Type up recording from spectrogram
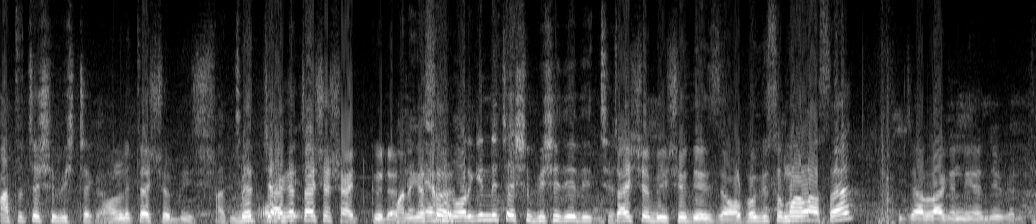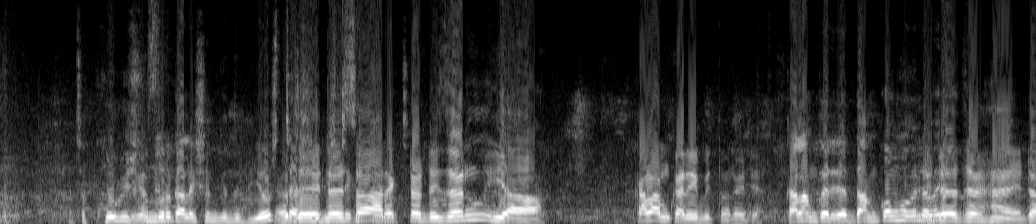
মাত্র চারশো বিশ টাকা? অনলি চারশো বিশ। আচ্ছা, আগে চারশো ষাট করে মানে ঠিক আছে এখন অর্গেন্ডি চারশো বিশে দিয়ে দিচ্ছে? চারশো বিশ দিয়েছে অল্প কিছু মাল আছে যা লাগে নিয়ে যাবেন আচ্ছা খুবই সুন্দর কালেকশন কিন্তু ভিউয়ার্স এটা হচ্ছে আরেকটা ডিজাইন ইয়া কালামকারির ভিতরে এটা। কালামকারীর দাম কম হবে না এটা হ্যাঁ এটা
